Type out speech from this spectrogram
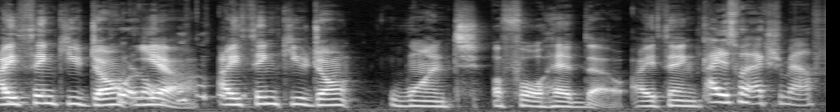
i think you don't Portal. yeah i think you don't want a full head though i think I just want extra mouth.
